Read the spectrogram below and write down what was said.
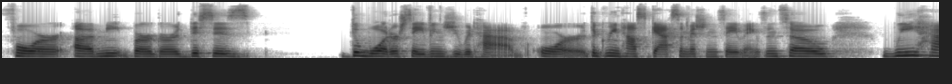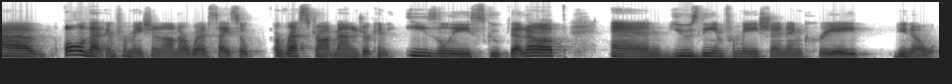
for a meat burger, this is the water savings you would have or the greenhouse gas emission savings. And so we have all of that information on our website. So a restaurant manager can easily scoop that up and use the information and create, you know,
